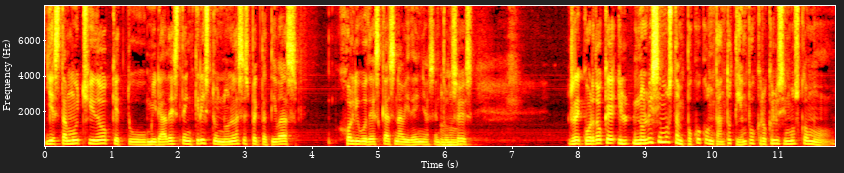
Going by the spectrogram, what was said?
Y está muy chido que tu mirada esté en Cristo y no en las expectativas hollywoodescas navideñas. Entonces, recuerdo que no lo hicimos tampoco con tanto tiempo, creo que lo hicimos como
